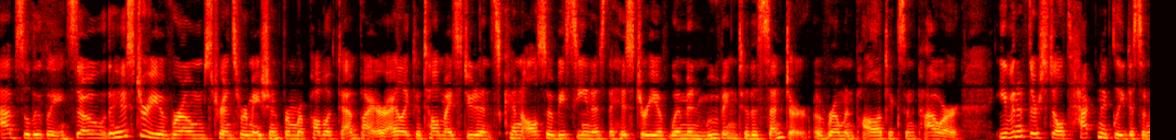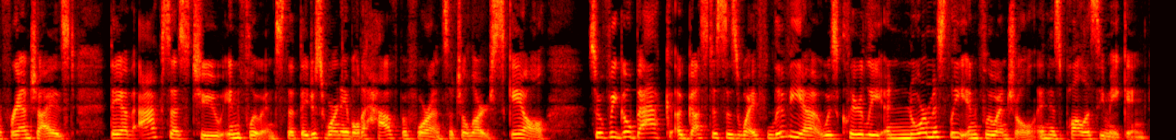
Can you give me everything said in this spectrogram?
Absolutely. So, the history of Rome's transformation from republic to empire, I like to tell my students, can also be seen as the history of women moving to the center of Roman politics and power. Even if they're still technically disenfranchised, they have access to influence that they just weren't able to have before on such a large scale. So if we go back, Augustus's wife Livia was clearly enormously influential in his policymaking,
